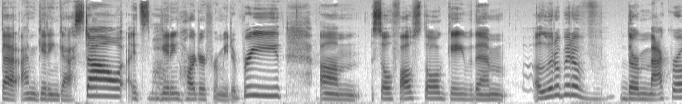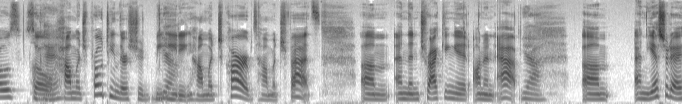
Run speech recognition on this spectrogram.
that I'm getting gassed out. It's getting harder for me to breathe." Um, so Fausto gave them a little bit of their macros, so Okay. how much protein they should be Yeah. eating, how much carbs, how much fats, um, and then tracking it on an app. Yeah. Um, and yesterday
